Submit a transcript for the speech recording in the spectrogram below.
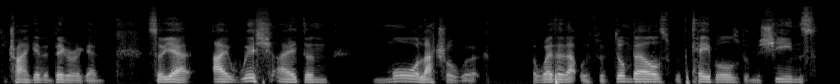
to try and get them bigger again. So yeah, I wish I had done more lateral work, whether that was with dumbbells, with cables, with machines.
